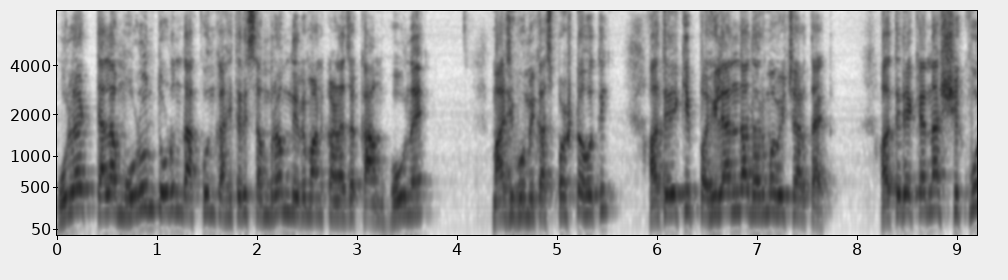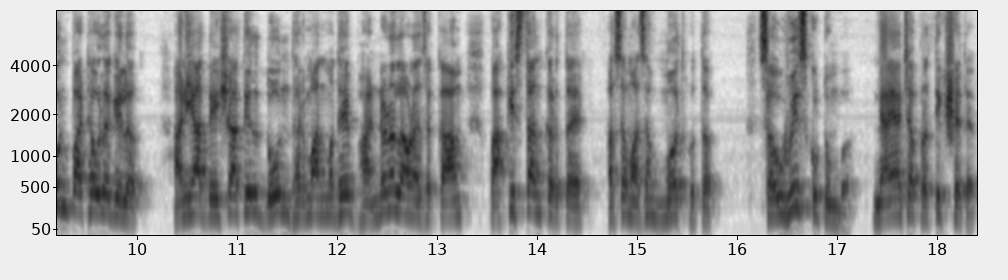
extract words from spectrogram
उलट त्याला मोडून तोडून दाखवून काहीतरी संभ्रम निर्माण करण्याचं काम होऊ नये. माझी भूमिका स्पष्ट होती. अतिरेकी पहिल्यांदा धर्म विचारतायत. अतिरेक्यांना शिकवून पाठवलं गेलं आणि या देशातील दोन धर्मांमध्ये भांडणं लावण्याचं काम पाकिस्तान करतंय असं माझं मत होतं. सव्वीस कुटुंब न्यायाच्या प्रतीक्षेत आहेत.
